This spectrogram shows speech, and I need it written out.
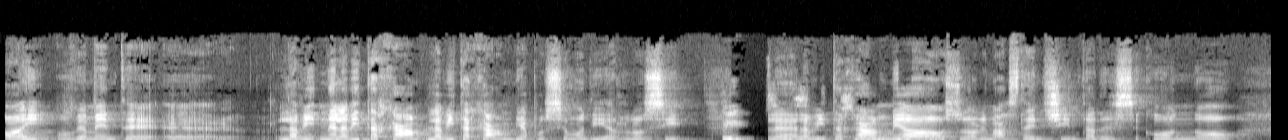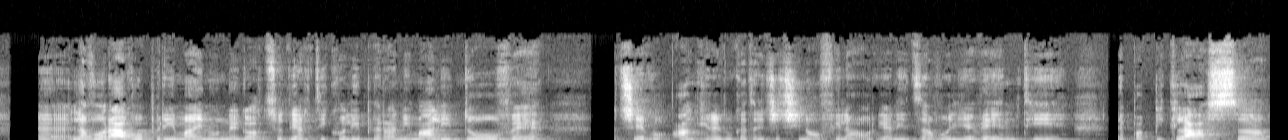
Poi ovviamente eh, la, vi- nella vita, cam- la vita cambia, possiamo dirlo, sì. sì, la, sì la vita sì, cambia, sono rimasta incinta del secondo, eh, lavoravo prima in un negozio di articoli per animali dove facevo anche l'educatrice cinofila, organizzavo gli eventi, le puppy class,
